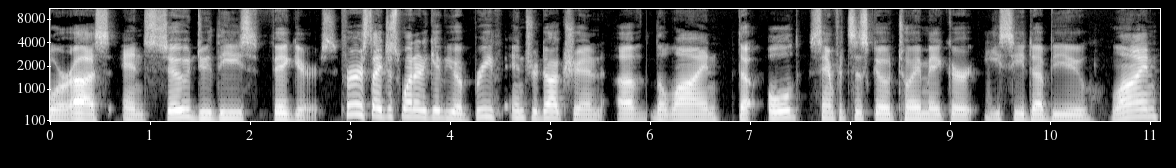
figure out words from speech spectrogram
for us, and so do these figures. First, I just wanted to give you a brief introduction of the line the old San Francisco toy maker ECW line.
